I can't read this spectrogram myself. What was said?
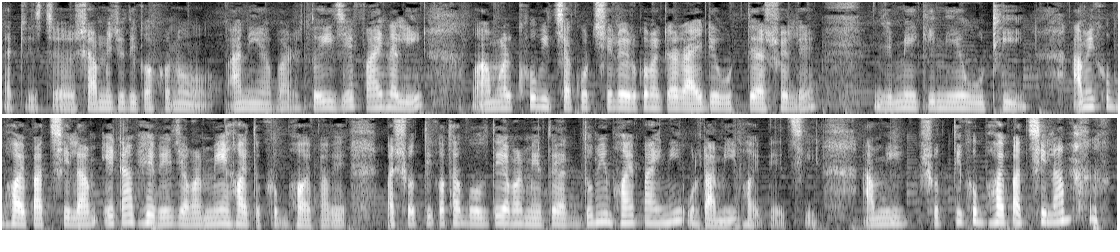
অ্যাটলিস্ট সামনে যদি কখনো আনি আবার। তো এই যে ফাইনালি আমার খুব ইচ্ছা করছিল এরকম একটা রাইডে উঠতে আসলে, যে মেয়েকে নিয়ে উঠি। আমি খুব ভয় পাচ্ছিলাম। এটা ভেবে যে আমার মেয়ে হয়তো খুব ভয় পাবে। বা সত্যি কথা বলতে আমার মেয়ে তো একদমই ভয় পায়নি, উল্টো আমিই ভয় পেয়েছি। আমি সত্যি খুব ভয় পাচ্ছিলাম।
